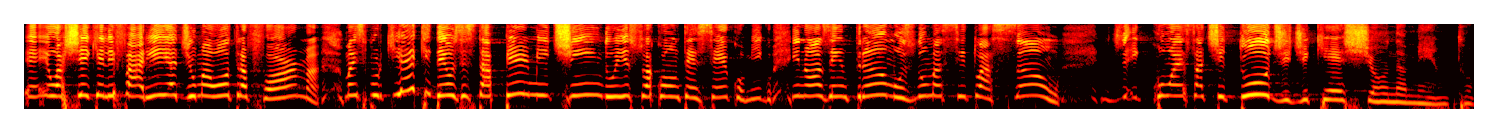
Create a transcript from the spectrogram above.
Eu achei que Ele faria de uma outra forma. Mas por que é que Deus está permitindo isso acontecer comigo? E nós entramos numa situação de, com essa atitude de questionamento.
